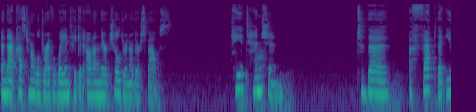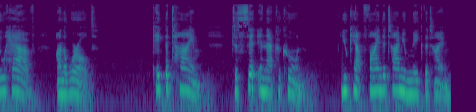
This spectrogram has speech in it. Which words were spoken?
And that customer will drive away and take it out on their children or their spouse. Pay attention to the effect that you have on the world. Take the time to sit in that cocoon. You can't find the time, you make the time.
